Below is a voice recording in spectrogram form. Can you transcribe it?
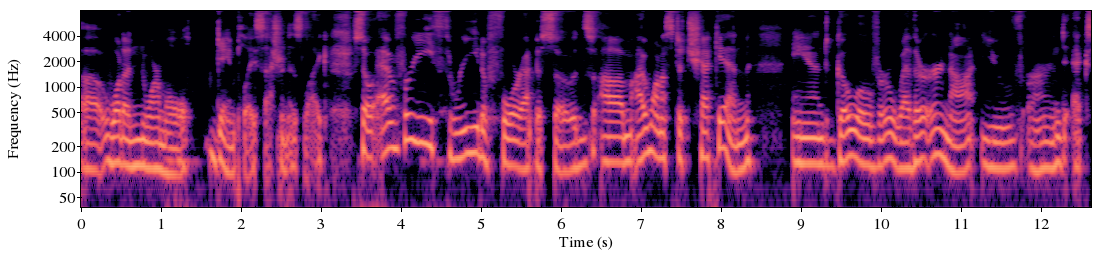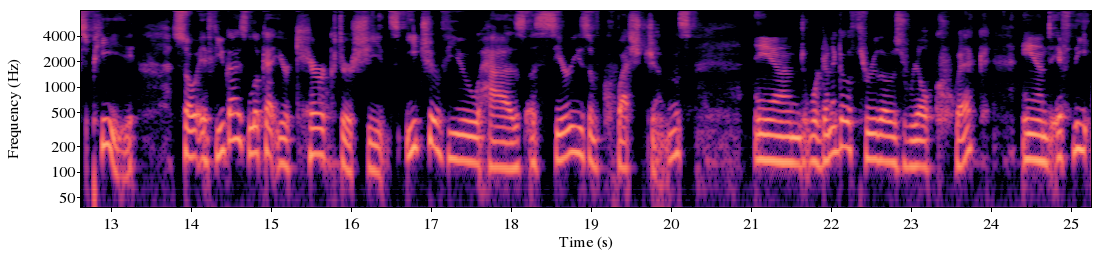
uh, what a normal gameplay session is like. So every three to four episodes, um, I want us to check in and go over whether or not you've earned XP. So if you guys look at your character sheets, each of you has a series of questions. And we're going to go through those real quick. And if the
